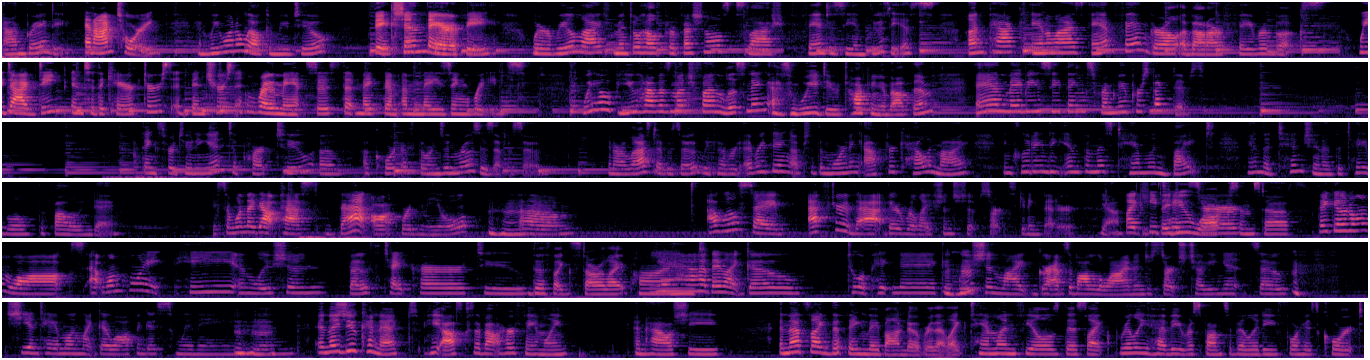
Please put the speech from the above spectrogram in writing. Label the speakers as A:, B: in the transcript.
A: I'm Brandy,
B: And I'm Tori.
A: and we want to welcome you to
B: Fiction Therapy.
A: where real life mental health professionals slash fantasy enthusiasts unpack, analyze, and fangirl about our favorite books.
B: We dive deep into the characters, adventures, and romances that make them amazing reads.
A: We hope you have as much fun listening as we do talking about them, and maybe see things from new perspectives. Thanks for tuning in to part two of A Court of Thorns and Roses episode. In our last episode, we covered everything up to the morning after Calanmai, including the infamous Tamlin bite and the tension at the table the following day.
B: So when they got past that awkward meal,
A: Mm-hmm.
B: um, I will say after that their relationship starts getting better.
A: Yeah.
B: Like he
A: they
B: takes
A: do walks
B: her-
A: and stuff.
B: They go on walks. At one point, he and Lucien both take her to
A: this like starlight pond.
B: Yeah, they like go to a picnic and
A: Mhm.
B: Lucien like grabs a bottle of wine and just starts chugging it. So she and Tamlin like go off and go swimming
A: Mhm.
B: and
A: And they do connect. He asks about her family and how she and that's like the thing they bond over that like Tamlin feels this like really heavy responsibility for his court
